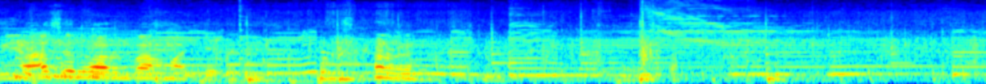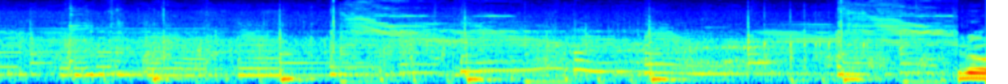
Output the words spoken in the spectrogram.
మీ ఆశీర్వాదం కాదు మాకు ఇప్పుడు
